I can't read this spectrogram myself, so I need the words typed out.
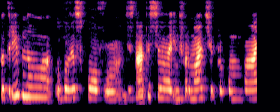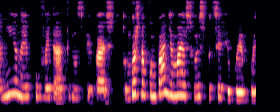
потрібно обов'язково дізнатися інформацію про компанію, на яку ви йдете на співбесіду. Тому кожна компанія має свою специфіку якусь.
